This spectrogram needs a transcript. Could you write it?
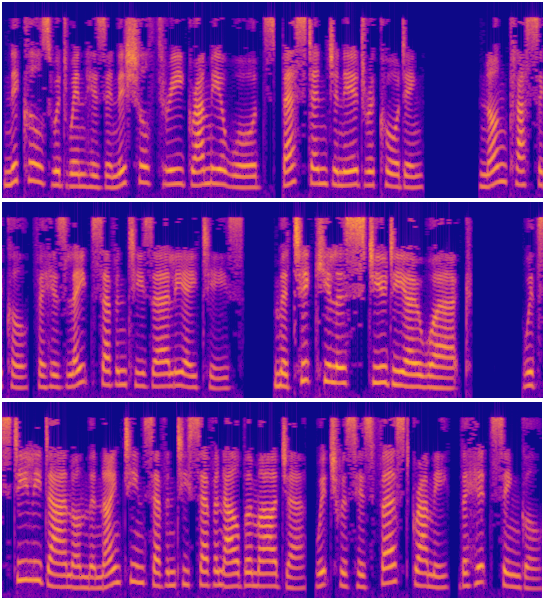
Nichols would win his initial three Grammy Awards Best Engineered Recording, non-classical for his late 70s early 80s meticulous studio work with Steely Dan on the 1977 album Aja, which was his first Grammy, the hit single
